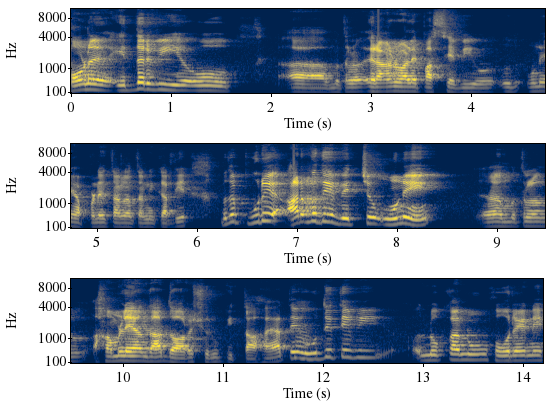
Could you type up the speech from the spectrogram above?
ਹੁਣ ਇੱਧਰ ਵੀ ਉਹ ਮਤਲਬ ਈਰਾਨ ਵਾਲੇ ਪਾਸੇ ਵੀ ਉਹ ਉਹ- ਉਹਨੇ ਆਪਣੇ ਤਾਨਾਤਾਨੀ ਕਰਦੀ ਹੈ। ਮਤਲਬ ਪੂਰੇ ਅਰਬ ਦੇ ਵਿੱਚ ਉਹਨੇ ਮਤਲਬ ਹਮਲਿਆਂ ਦਾ ਦੌਰ ਸ਼ੁਰੂ ਕੀਤਾ ਹੋਇਆ ਤੇ। ਉਹਦੇ ਤੇ ਵੀ ਲੋਕਾਂ ਨੂੰ ਹੋ ਰਹੇ ਨੇ।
